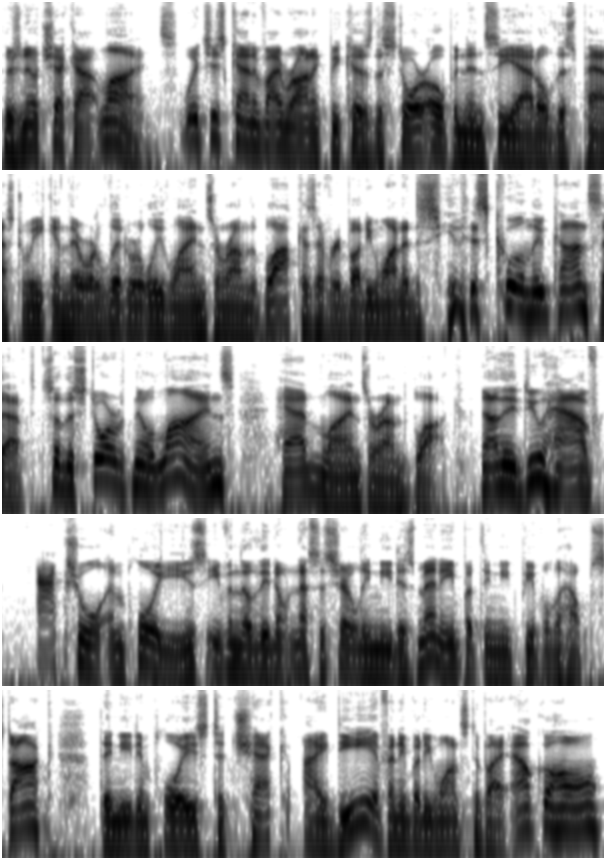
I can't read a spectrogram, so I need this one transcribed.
there's no checkout lines, which is kind of ironic because the store opened in Seattle this past week and there were literally lines around the block because everybody wanted to see this cool new concept. So the store with no lines had lines around the block. Now they do have actual employees, even though they don't necessarily need as many, but they need people to help stock. They need employees to check ID if anybody wants to buy alcohol,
